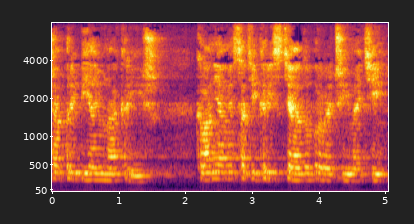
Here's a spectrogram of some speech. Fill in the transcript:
Ježiša pribíjajú na kríž. Klaniame sa Ti, Kristia, dobrorečíme Ti.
